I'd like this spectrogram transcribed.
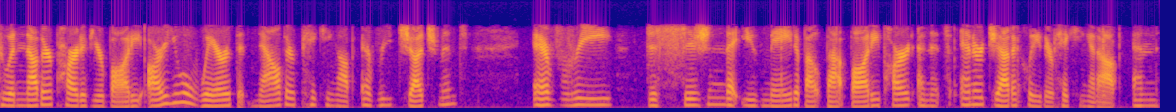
to another part of your body, are you aware that now they're picking up every judgment, every decision that you've made about that body part and it's energetically they're picking it up and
